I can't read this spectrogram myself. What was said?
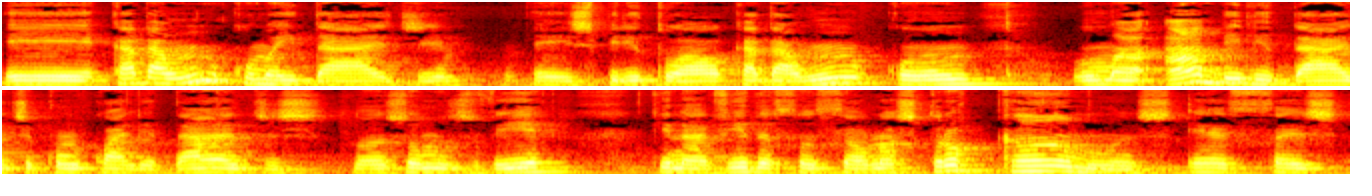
é, cada um com uma idade é, espiritual, cada um com uma habilidade, com qualidades, nós vamos ver que na vida social nós trocamos essas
